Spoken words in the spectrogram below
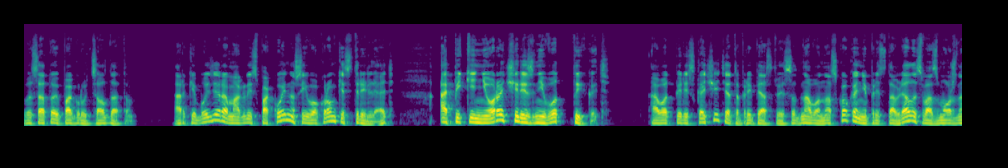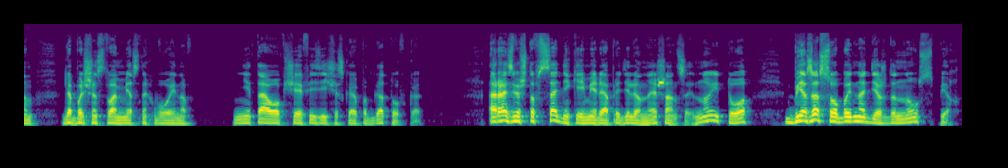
высотой по грудь солдатам. Аркебузира могли спокойно с его кромки стрелять, а пикинера через него тыкать. А вот перескочить это препятствие с одного наскока не представлялось возможным для большинства местных воинов. Не та общая физическая подготовка. Разве что всадники имели определенные шансы, но и то без особой надежды на успех.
